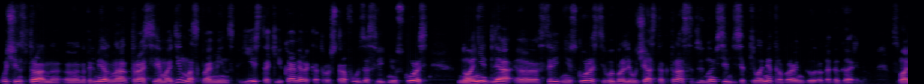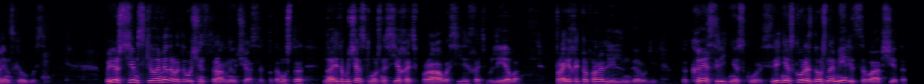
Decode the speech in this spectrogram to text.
очень странно. Э, например, на трассе М1 Москва-Минск есть такие камеры, которые штрафуют за среднюю скорость, но они для э, средней скорости выбрали участок трассы длиной в 70 километров в районе города Гагарина Смоленской области. Понимаешь, 70 километров это очень странный участок, потому что на этом участке можно съехать вправо, съехать влево, проехать по параллельной дороге. Какая средняя скорость? Средняя скорость должна мериться вообще-то,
